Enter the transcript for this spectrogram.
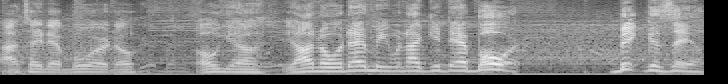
I'll take that board though. Oh yeah, y'all know what that mean when I get that board. Big gazelle.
